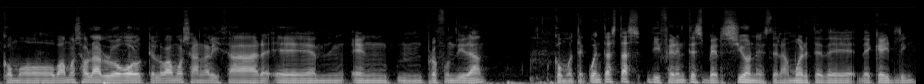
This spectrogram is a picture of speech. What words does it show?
como vamos a hablar luego, que lo vamos a analizar eh, en profundidad, como te cuenta estas diferentes versiones de la muerte de, de Caitlyn,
